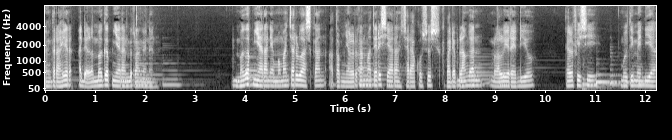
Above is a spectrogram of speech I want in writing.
Yang terakhir ada lembaga penyiaran berlangganan. Lembaga penyiaran yang memancar luaskan atau menyalurkan materi siaran secara khusus kepada pelanggan melalui radio, televisi, multimedia,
